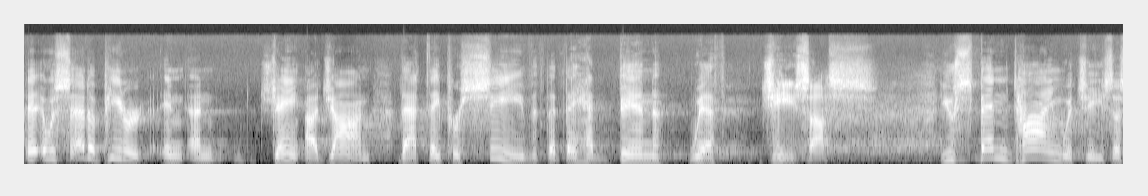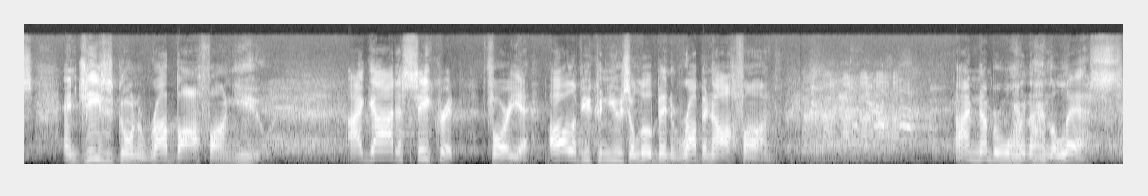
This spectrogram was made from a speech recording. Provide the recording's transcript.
It was said of Peter in, in uh, John that they perceived that they had been with Jesus. You spend time with Jesus, and Jesus is going to rub off on you. I got a secret for you. All of you can use a little bit of rubbing off on. I'm number one on the list.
